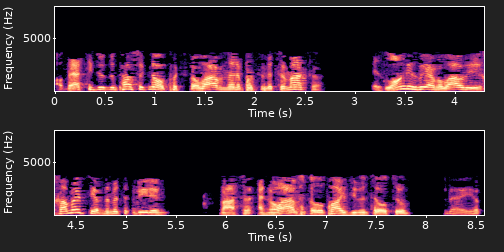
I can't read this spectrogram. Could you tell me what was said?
Oh, that teaches the pasuk. No, it puts the lav and then it puts the mitzvah matzah. As long as we have a lav eating chametz, you have the mitzvah of eating matzah, and the lav still applies even till to today. Yep.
